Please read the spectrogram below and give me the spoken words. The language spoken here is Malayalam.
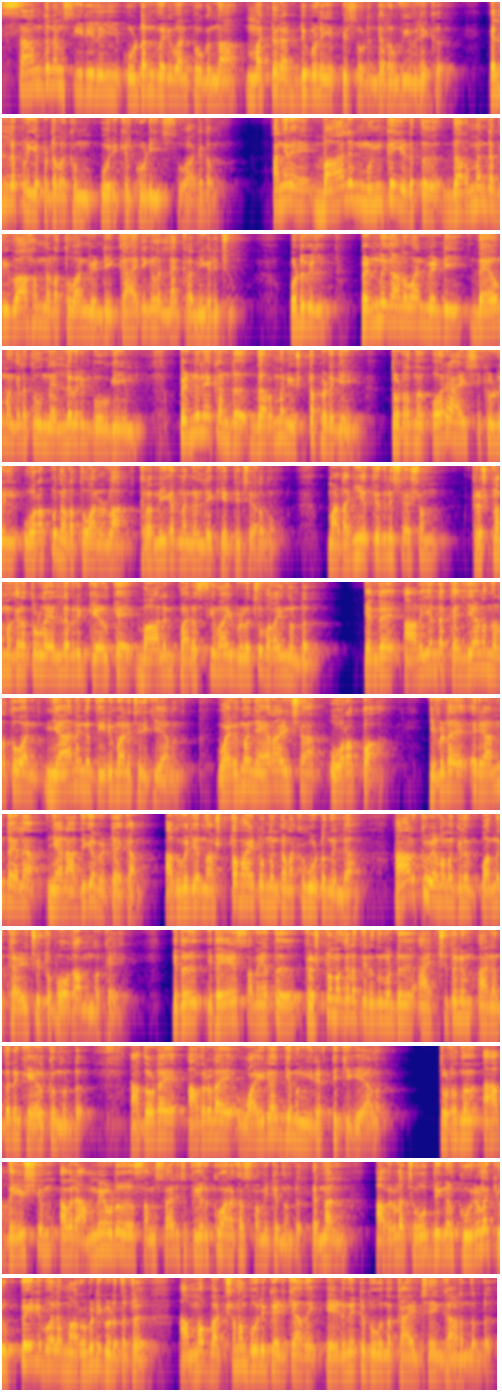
സാന്ത്വനം സീരിയലിൽ ഉടൻ വരുവാൻ പോകുന്ന മറ്റൊരു അടിപൊളി എപ്പിസോഡിന്റെ റിവ്യൂവിലേക്ക് എല്ലാ പ്രിയപ്പെട്ടവർക്കും ഒരിക്കൽ കൂടി സ്വാഗതം. അങ്ങനെ ബാലൻ മുൻകൈയെടുത്ത് ധർമ്മന്റെ വിവാഹം നടത്തുവാൻ വേണ്ടി കാര്യങ്ങളെല്ലാം ക്രമീകരിച്ചു. ഒടുവിൽ പെണ്ണ് കാണുവാൻ വേണ്ടി ദേവമംഗലത്തു നിന്ന് എല്ലാവരും പോവുകയും പെണ്ണിനെ കണ്ട് ധർമ്മൻ ഇഷ്ടപ്പെടുകയും തുടർന്ന് ഒരാഴ്ചയ്ക്കുള്ളിൽ ഉറപ്പ് നടത്തുവാനുള്ള ക്രമീകരണങ്ങളിലേക്ക് എത്തിച്ചേർന്നു. മടങ്ങിയെത്തിയതിനു ശേഷം കൃഷ്ണമംഗലത്തുള്ള എല്ലാവരും കേൾക്കെ ബാലൻ പരസ്യമായി വിളിച്ചു പറയുന്നുണ്ട്. എന്റെ അളിയന്റെ കല്യാണം നടത്തുവാൻ ഞാൻ അങ്ങ് തീരുമാനിച്ചിരിക്കുകയാണ്. വരുന്ന ഞായറാഴ്ച ഉറപ്പാ. ഇവിടെ രണ്ടില ഞാൻ അധികം ഇട്ടേക്കാം. അത് വലിയ നഷ്ടമായിട്ടൊന്നും കണക്ക് കൂട്ടുന്നില്ല. ആർക്ക് വേണമെങ്കിലും വന്ന് കഴിച്ചിട്ട് പോകാമെന്നൊക്കെ. ഇത് ഇതേ സമയത്ത് കൃഷ്ണമംഗലത്തിരുന്നു കൊണ്ട് അച്യുതനും അനന്തനും കേൾക്കുന്നുണ്ട്. അതോടെ അവരുടെ വൈരാഗ്യം അങ്ങ് ഇരട്ടിക്കുകയാണ്. തുടർന്ന് ആ ദേഷ്യം അവരമ്മയോട് സംസാരിച്ച് തീർക്കുവാനൊക്കെ ശ്രമിക്കുന്നുണ്ട്. എന്നാൽ അവരുടെ ചോദ്യങ്ങൾക്ക് ഉരുളയ്ക്ക് ഉപ്പേരി പോലെ മറുപടി കൊടുത്തിട്ട് അമ്മ ഭക്ഷണം പോലും കഴിക്കാതെ എഴുന്നേറ്റ് പോകുന്ന കാഴ്ചയും കാണുന്നുണ്ട്.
